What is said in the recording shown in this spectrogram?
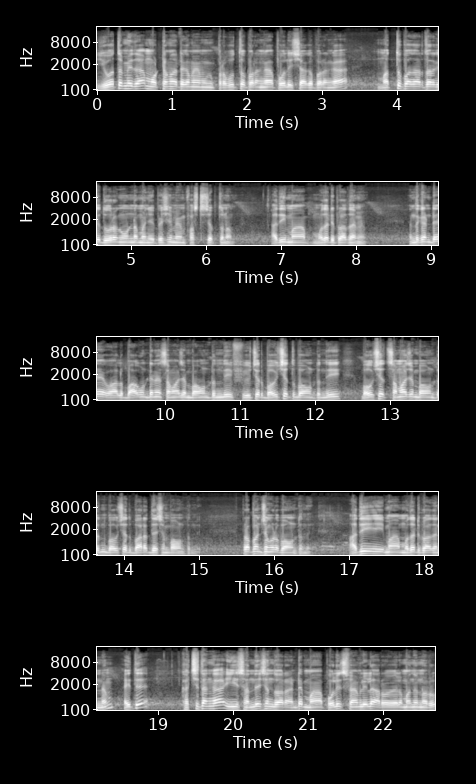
యువత మీద మొట్టమొదటిగా మేము ప్రభుత్వ పరంగా పోలీస్ శాఖ పరంగా మత్తు పదార్థాలకి దూరంగా ఉండమని చెప్పేసి మేము ఫస్ట్ చెప్తున్నాం. అది మా మొదటి ప్రాధాన్యం. ఎందుకంటే వాళ్ళు బాగుంటేనే సమాజం బాగుంటుంది ఫ్యూచర్ భవిష్యత్తు బాగుంటుంది భవిష్యత్ సమాజం బాగుంటుంది భవిష్యత్ భారతదేశం బాగుంటుంది ప్రపంచం కూడా బాగుంటుంది. అది మా మొదటి ప్రాధాన్యం. అయితే ఖచ్చితంగా ఈ సందేశం ద్వారా అంటే మా పోలీస్ ఫ్యామిలీలో అరవై వేల మంది ఉన్నారు.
